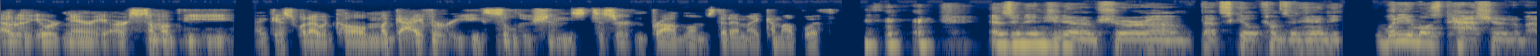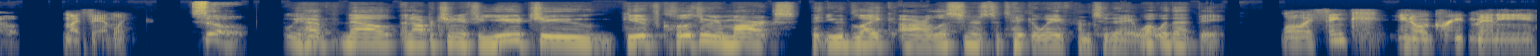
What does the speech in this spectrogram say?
out of the ordinary are some of the, I guess, what I would call MacGyvery solutions to certain problems that I might come up with. As an engineer, I'm sure um, that skill comes in handy. What are you most passionate about? My family. So, we have now an opportunity for you to give closing remarks that you'd like our listeners to take away from today. What would that be? Well, I think, you know, a great many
